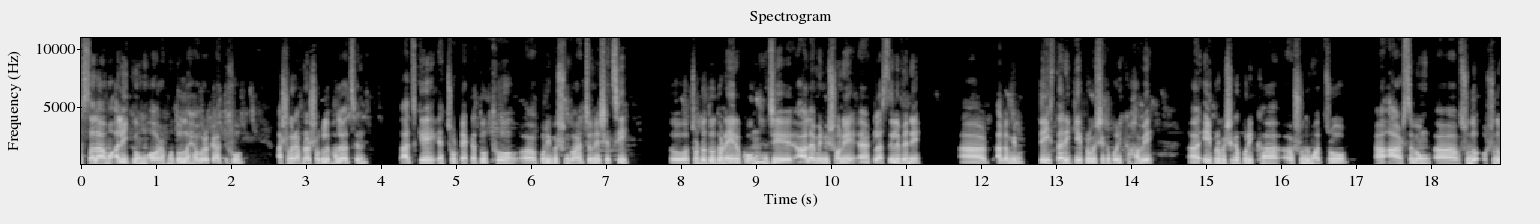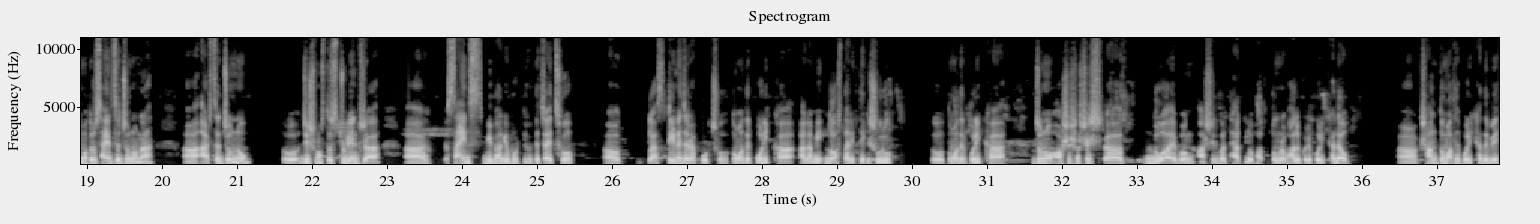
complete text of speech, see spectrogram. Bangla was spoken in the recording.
আসসালামু আলাইকুম ও রহমতুল্লাহ বরকাতুহু। আশা করি আপনারা সকলে ভালো আছেন। তো আজকে ছোট্ট একটা তথ্য পরিবেশন করার জন্য এসেছি। তো ছোট্ট তথ্যটা এরকম যে, আলামিন মিশনে ক্লাস ইলেভেনে আগামী তেইশ তারিখে প্রবেশিকা পরীক্ষা হবে। এই প্রবেশিকা পরীক্ষা শুধুমাত্র আর্টস এবং শুধু, শুধুমাত্র সায়েন্সের জন্য না আর্টসের জন্য। তো যে সমস্ত স্টুডেন্টরা সায়েন্স বিভাগে ভর্তি হতে চাইছো ক্লাস টেনে যারা পড়ছো, তোমাদের পরীক্ষা আগামী দশ তারিখ থেকে শুরু। তো তোমাদের পরীক্ষা জন্য অশেষ অশেষ দোয়া এবং আশীর্বাদ থাকল তোমরা ভালো করে পরীক্ষা দাও। শান্ত মাথায় পরীক্ষা দেবে।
